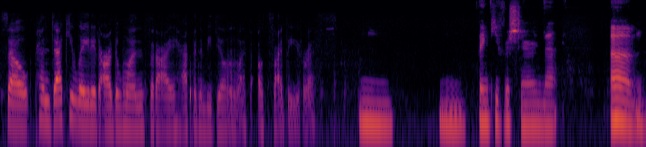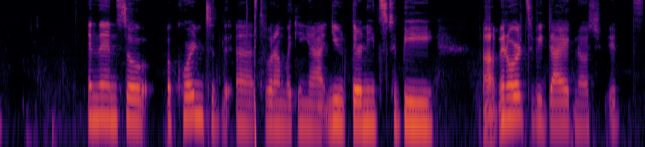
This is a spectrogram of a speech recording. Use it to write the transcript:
So, pedunculated are the ones that I happen to be dealing with outside the uterus. mm. Thank you for sharing that. Um, and then so according to the uh, to what I'm looking at, you there needs to be um, in order to be diagnosed, it's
